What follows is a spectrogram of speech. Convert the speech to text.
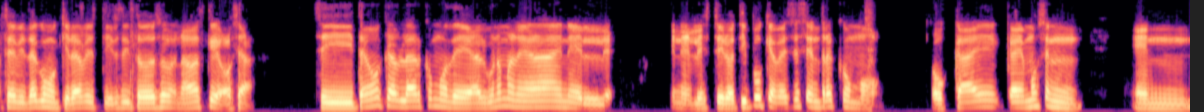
se evita como quiera vestirse y todo eso. Nada más que, o sea, si tengo que hablar como de alguna manera en el, en el estereotipo que a veces entra como, o cae, caemos en, en,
